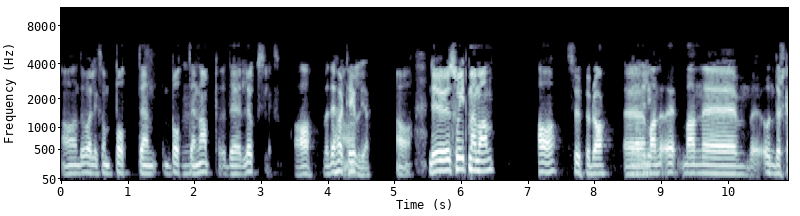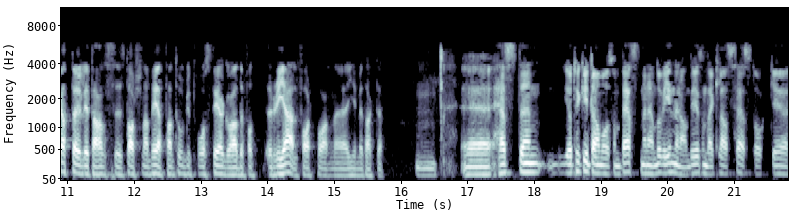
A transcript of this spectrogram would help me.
Ja, det var liksom botten, bottennapp mm. deluxe liksom. Ja, men det hör ja. till ju. Ja. Du, Sweetman man. Ja, superbra. Eh, man, eh, man eh, underskattar ju lite hans startsnabbhet. Han tog ju två steg och hade fått rejäl fart på han, eh, Jimmy Takte. Mm. Eh, hästen, jag tycker inte han var som bäst men ändå vinner han. Det är en sån där klasshäst och eh,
